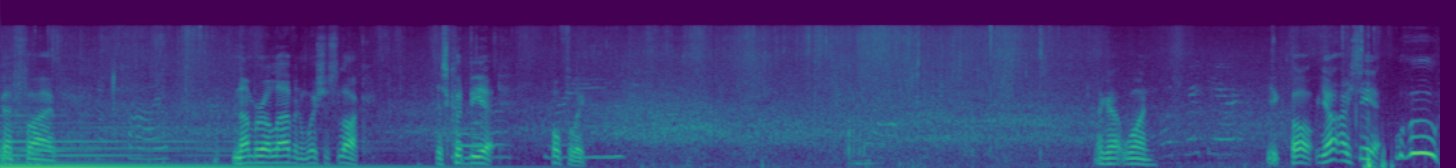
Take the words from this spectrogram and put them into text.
Got five. Five. Number 11, wish us luck. This could be it, hopefully. I got one. Oh, it's right oh, yeah, I see it. Woohoo!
